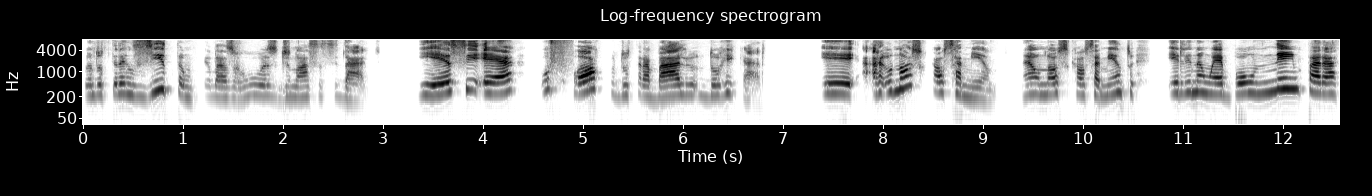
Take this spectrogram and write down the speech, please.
quando transitam pelas ruas de nossa cidade. E esse é o foco do trabalho do Ricardo. E a- o nosso calçamento, né, o nosso calçamento, ele não é bom nem para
